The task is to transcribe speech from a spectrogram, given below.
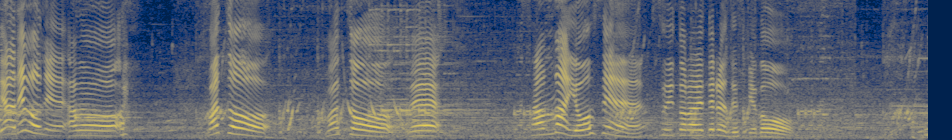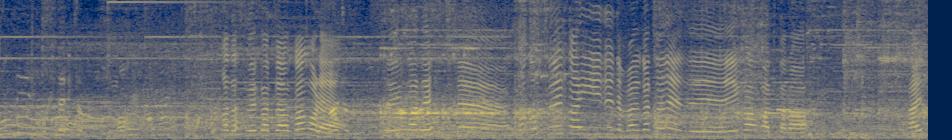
いやでもねあの番長番長で3万4000円吸い取られてるんですけど。まだ追加ちゃうかこれ。追加ですね。この追加に出て毎回チャレンジいかんかったら。ないぞ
